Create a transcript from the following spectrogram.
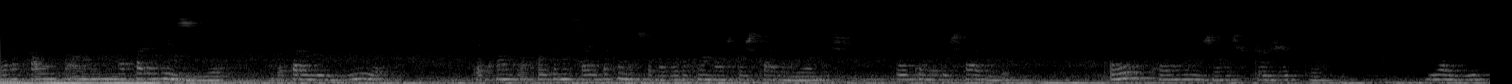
ela causa uma paralisia. A paralisia é quando a coisa não sai exatamente da maneira como nós gostaríamos, ou como gostaria, ou como a gente projetou. E aí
